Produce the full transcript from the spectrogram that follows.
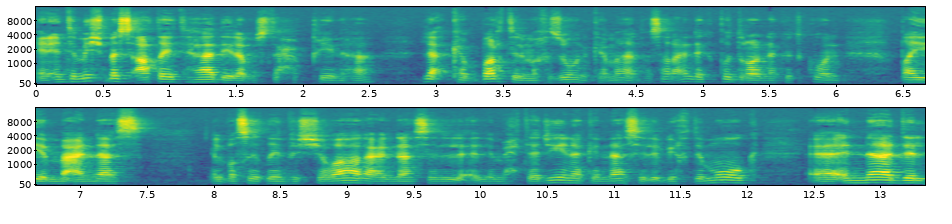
يعني أنت مش بس أعطيت هذه لمستحقينها لا كبرت المخزون كمان فصار عندك قدرة إنك تكون طيب مع الناس البسيطين في الشوارع الناس اللي محتاجينك الناس اللي بيخدموك آه، النادل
